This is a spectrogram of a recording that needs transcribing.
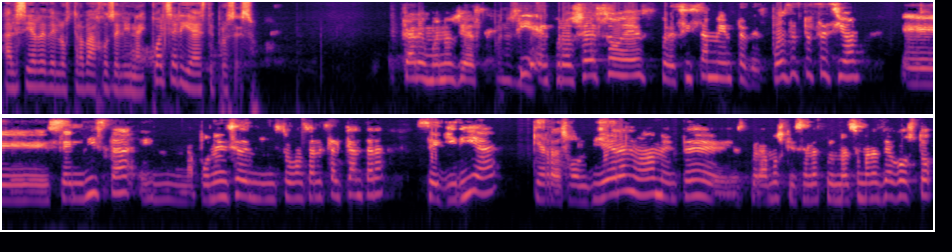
al cierre de los trabajos del INAI. ¿Cuál sería este proceso? Karen, buenos días. Sí, el proceso es precisamente después de esta sesión, eh, se enlista en la ponencia del ministro González Alcántara, seguiría que resolviera nuevamente, esperamos que sean las primeras semanas de agosto,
